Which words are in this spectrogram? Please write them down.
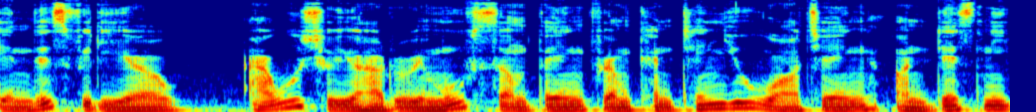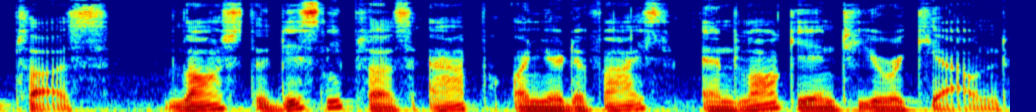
In this video, I will show you how to remove something from continue watching on Disney Plus. Launch the Disney Plus app on your device and log in to your account.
